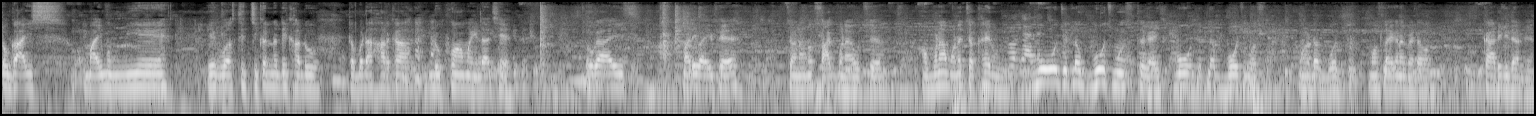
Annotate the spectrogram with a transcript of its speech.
તો ગાઈસ મારી મમ્મીએ એક વર્ષથી ચિકન નથી ખાધું, તો બધા હારકા દુખવા માંડ્યા છે. તો ગાઈસ મારી વાઈફે ચણાનું શાક બનાવ્યું છે. હમણાં મને ચખાયું બહુ જ એટલે બહુ જ મસ્ત ગાઈસ બહુ જ એટલે બહુ જ મસ્ત. મને તો બહુ જ મસ્ત લાગે ને બેટા. કાઢી લીધા મેં.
